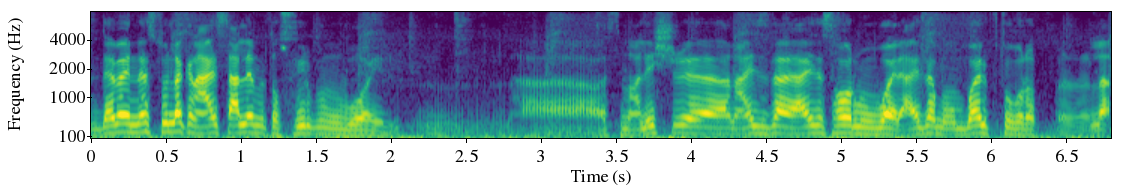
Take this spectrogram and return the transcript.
دايما الناس تقول لك أنا عايز أتعلم التصوير بالموبايل. آه، بس معلش أنا عايز عايز أصور موبايل عايز أبقى mobile photographer. لا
